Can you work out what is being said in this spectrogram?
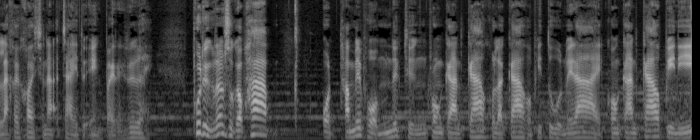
และค่อยๆ ชนะใจตัวเองไปเรื่อยๆ พูดถึงเรื่องสุขภาพอดทำให้ผมนึกถึงโครงการ 9 คนละ 9 ของพี่ตูนไม่ได้ โครงการ 9 ปีนี้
